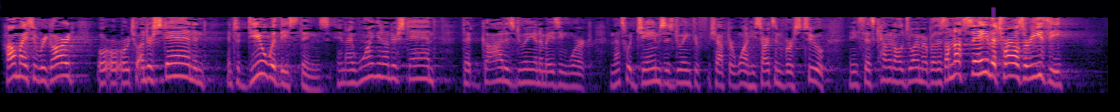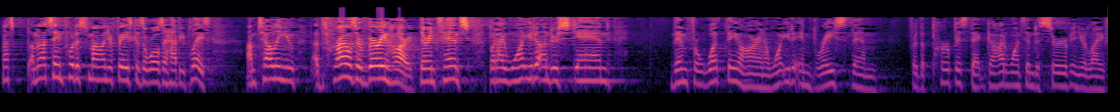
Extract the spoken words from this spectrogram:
How am I to regard or, or, or, to understand and, and to deal with these things? And I want you to understand that God is doing an amazing work. And that's what James is doing through chapter 1. He starts in verse 2 and he says, Count it all joy, my brothers. I'm not saying that trials are easy. I'm not, I'm not saying put a smile on your face because the world's a happy place. I'm telling you, uh, trials are very hard. They're intense. But I want you to understand them for what they are and I want you to embrace them for the purpose that God wants them to serve in your life.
